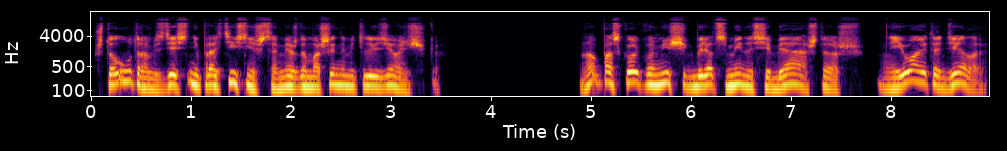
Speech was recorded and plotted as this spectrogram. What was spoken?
что утром здесь не протиснешься между машинами телевизионщиков. Но поскольку Мищик берет СМИ на себя, что ж, не его это дело.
